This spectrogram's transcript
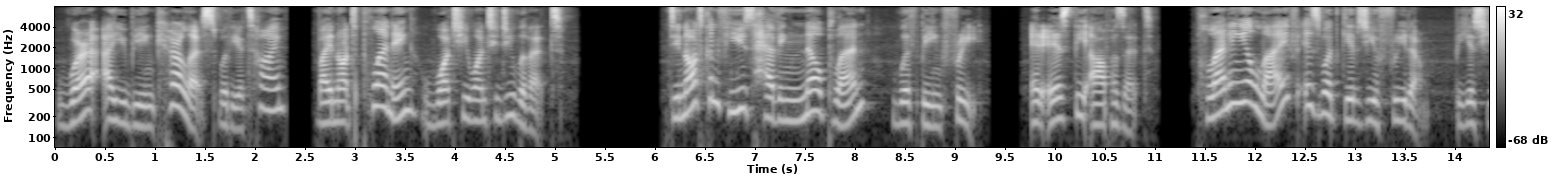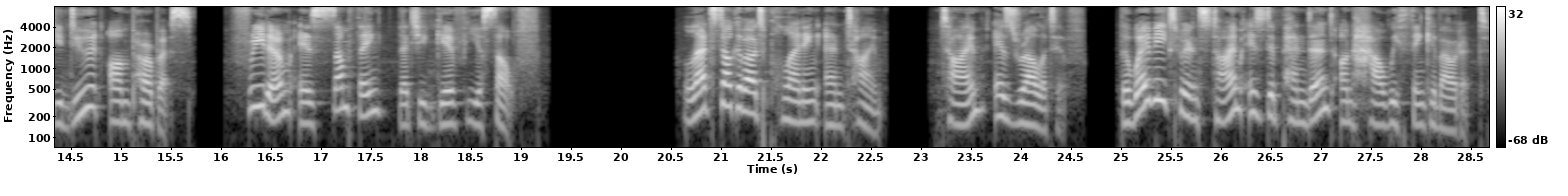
Where are you being careless with your time by not planning what you want to do with it? Do not confuse having no plan with being free. It is the opposite. Planning your life is what gives you freedom because you do it on purpose. Freedom is something that you give yourself. Let's talk about planning and time. Time is relative. The way we experience time is dependent on how we think about it.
